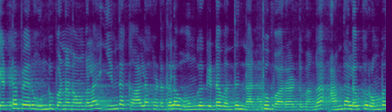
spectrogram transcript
கெட்ட பேர் உண்டு பண்ணினவங்களாம் இந்த காலகட்டத்தில் உங்ககிட்ட வந்து நட்பு பாராட்டுவாங்க. அந்த அளவுக்கு ரொம்ப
